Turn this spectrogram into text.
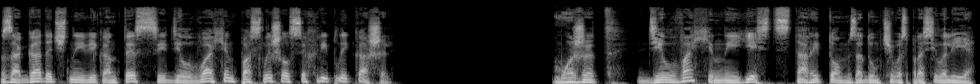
загадочной виконтессы Дилвахин послышался хриплый кашель. «Может, Дилвахин и есть старый том?» – задумчиво спросила Лия.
